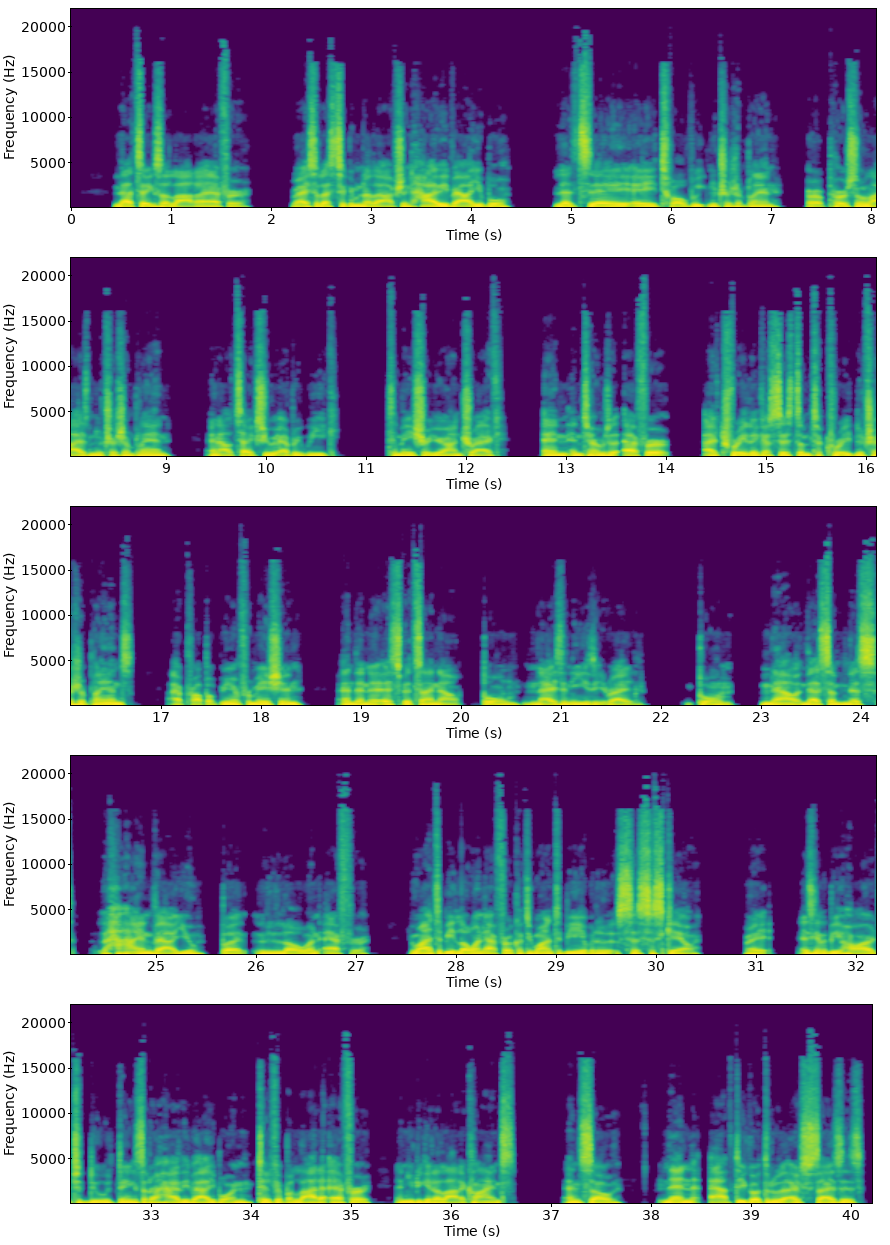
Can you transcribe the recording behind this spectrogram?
that takes a lot of effort, right? So let's take another option. Highly valuable, let's say a 12 week nutrition plan or a personalized nutrition plan. And I'll text you every week to make sure you're on track. And in terms of effort, I create like a system to create nutrition plans. I prop up your information and then it spits on out. Boom. Nice and easy, right? Boom. Now that's something that's high in value, but low in effort. You want it to be low in effort because you want it to be able to, to, to scale, right? It's going to be hard to do things that are highly valuable and take up a lot of effort and you to get a lot of clients. And so then after you go through the exercises,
